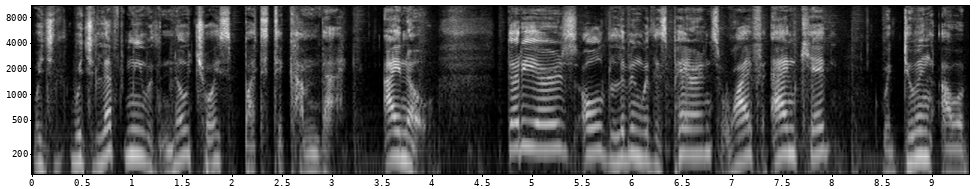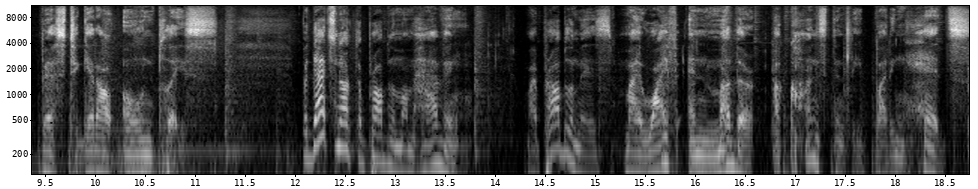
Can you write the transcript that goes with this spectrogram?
which, which left me with no choice but to come back. I know. 30 years old, living with his parents, wife, and kid, we're doing our best to get our own place. But that's not the problem I'm having. My problem is my wife and mother are constantly butting heads.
